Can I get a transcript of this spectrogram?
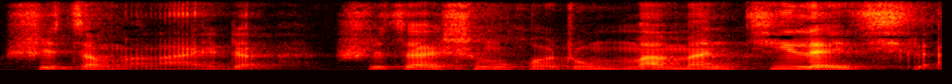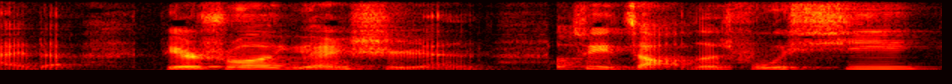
是怎么来的？是在生活中慢慢积累起来的。比如说原始人最早的伏羲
